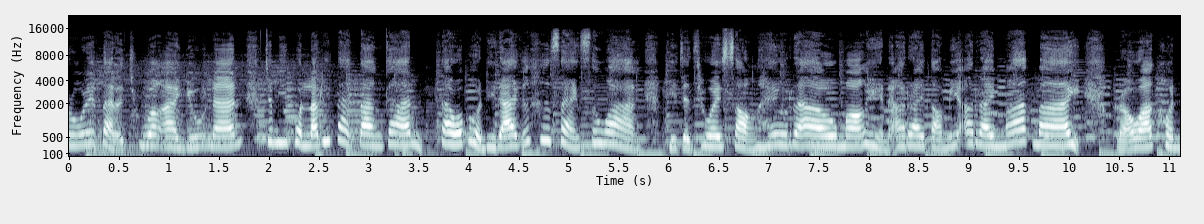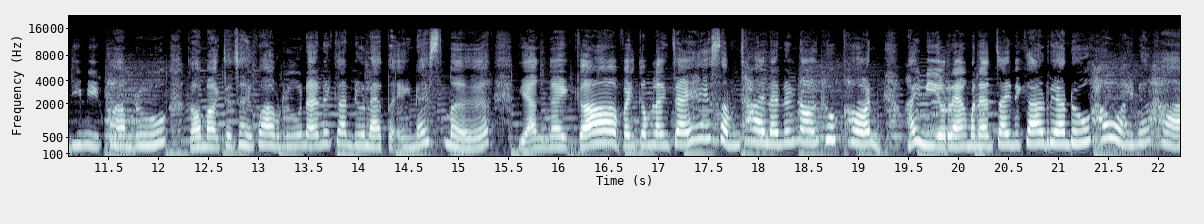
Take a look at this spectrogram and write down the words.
รู้ในแต่ละช่วงอายุนั้น จะมีผลลัพธ์ที่แตกต่างกัน แต่ว่าผลที่ได้ก็คือแสงสว่าง ที่จะช่วยส่องให้เรามองเห็นอะไรต่อมีอะไรมากมาย เพราะว่าคนที่มีความรู้ก็มักจะใช้ความรู้นั้นในการดูแลตัวเองได้เสมอ ยังไงก็เป็นกำลังใจให้สมชายและน้องๆทุกคน ให้มีแรงบันดาลใจในการเรียนรู้เข้าไว้นะคะ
